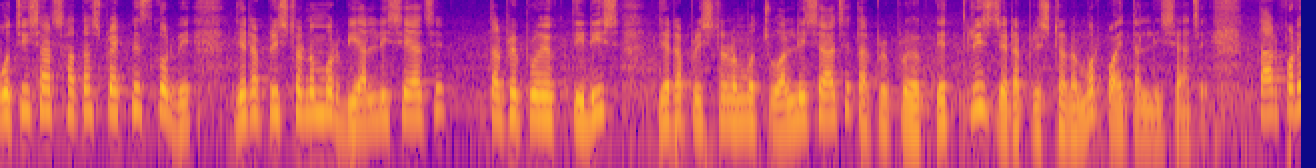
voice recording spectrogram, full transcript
পঁচিশ আর সাতাশ প্র্যাকটিস করবে, যেটা পৃষ্ঠা নম্বর বিয়াল্লিশে আছে। তারপরে প্রয়োগ তিরিশ, যেটা পৃষ্ঠা নম্বর চুয়াল্লিশে আছে, তারপরে প্রয়োগ তেত্রিশ, যেটা পৃষ্ঠা নম্বর পঁয়তাল্লিশে আছে। তারপরে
